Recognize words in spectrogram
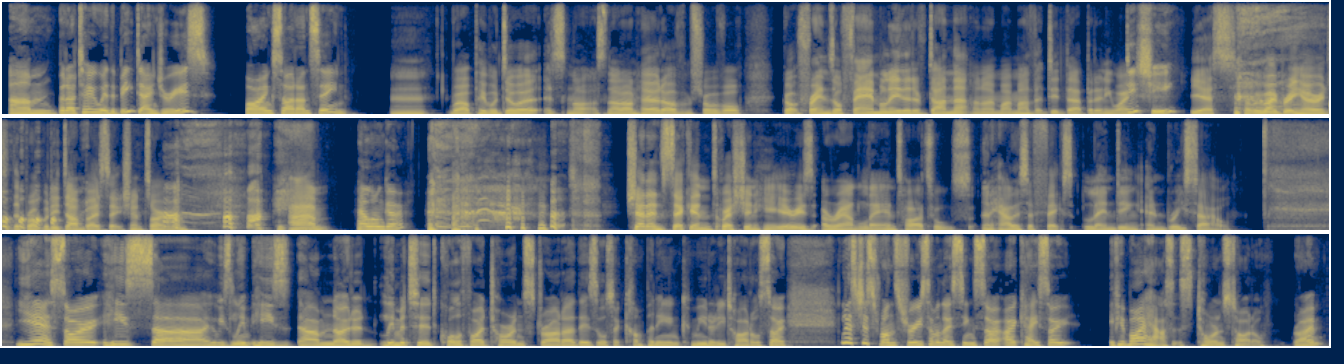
Um, but I'll tell you where the big danger is buying sight unseen. Mm. Well, people do it. It's not. It's not unheard of. I'm sure we've all got friends or family that have done that. I know my mother did that, but anyway. Did she? yes, but we won't bring her into the property Dumbo section. Sorry, mum. Um, How long ago? Shannon's second question here is around land titles and how this affects lending and resale. Yeah, so he's uh, he's lim- he's um, noted limited, qualified, Torrens, strata. There's also company and community title. So let's just run through some of those things. So okay, so if you buy a house, it's Torrens title, right?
